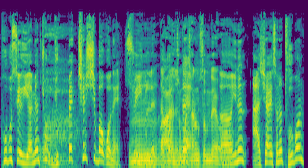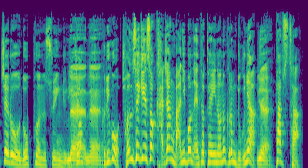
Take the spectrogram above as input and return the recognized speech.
포브스에 의하면 총 670억 원의 수익을 음, 냈다고 아, 하는데 정말 자랑스럽네요. 어, 이는 아시아에서는 두 번째로 높은 수익률이죠. 네, 네. 그리고 전 세계에서 가장 많이 번 엔터테이너는 그럼 누구냐? 예. 팝스타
